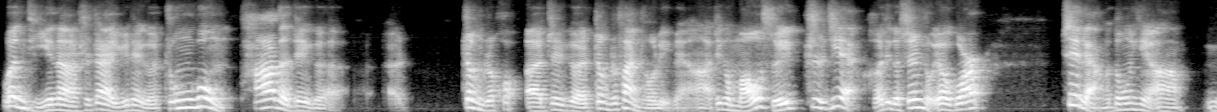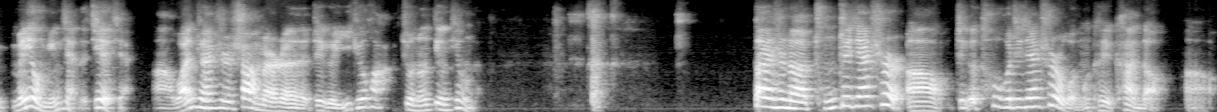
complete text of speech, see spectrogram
问题呢是在于这个中共他的这个。政治化呃，这个政治范畴里边啊，这个毛遂自荐和这个伸手要官这两个东西啊，没有明显的界限啊，完全是上面的这个一句话就能定性的。但是呢，从这件事儿啊，这个透过这件事儿，我们可以看到啊，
